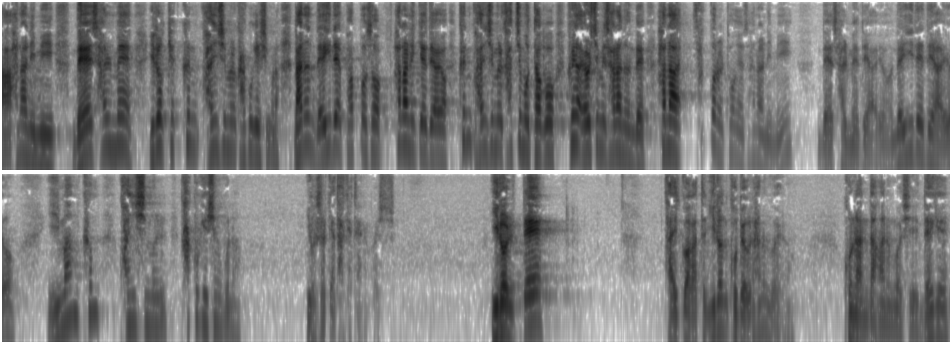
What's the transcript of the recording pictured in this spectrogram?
아, 하나님이 내 삶에 이렇게 큰 관심을 갖고 계시구나. 나는 내 일에 바빠서 하나님께 대하여 큰 관심을 갖지 못하고 그냥 열심히 살았는데 하나 사건을 통해서 하나님이 내 삶에 대하여, 내 일에 대하여 이만큼 관심을 갖고 계시는구나. 이것을 깨닫게 되는 것이죠. 이럴 때 다윗과 같은 이런 고백을 하는 거예요. 고난 당하는 것이 내게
